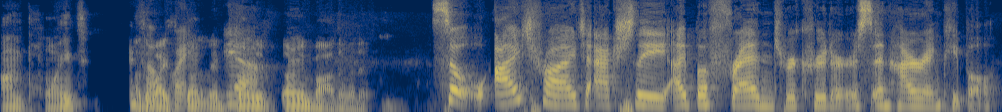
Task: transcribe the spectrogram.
on point. It's on Otherwise, point. don't, even, Yeah. don't, don't even bother with it. So I try to actually I befriend recruiters and hiring people.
